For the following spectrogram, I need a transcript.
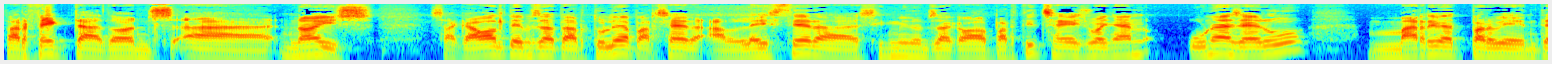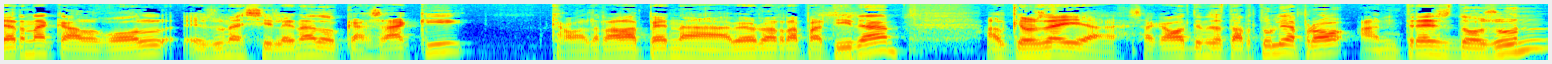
Perfecte, doncs, eh, nois, s'acaba el temps de tertúlia. Per cert, el Leicester, a 5 minuts d'acabar el partit, segueix guanyant 1-0. M'ha arribat per via interna que el gol és una xilena d'Okazaki, que valdrà la pena veure repetida. El que us deia, s'acaba el temps de tertúlia, però en 3, 2, 1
